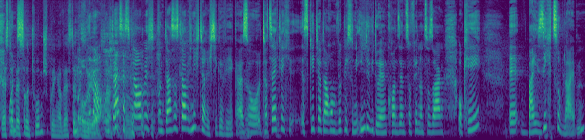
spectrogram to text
Wer ist der Und- bessere Turmspringer? Wer ist der bessere? genau, und das ist, glaube ich, und das ist, glaube ich, nicht der richtige Weg. Also tatsächlich, es geht ja darum, wirklich so einen individuellen Konsens zu finden und zu sagen, okay, äh, bei sich zu bleiben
